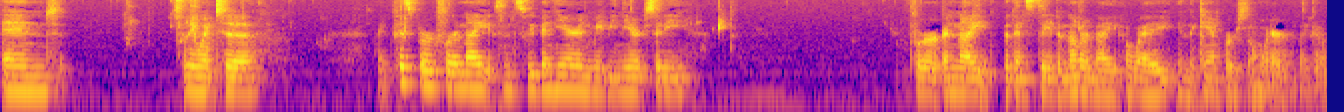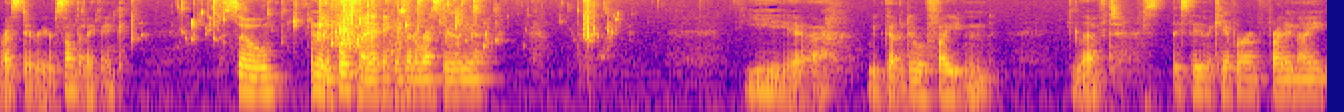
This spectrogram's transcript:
And they went to like Pittsburgh for a night since we've been here, and maybe New York City for a night, but then stayed another night away in the camper somewhere, like a rest area or something, I think. So, no, the first night I think was in a rest area. Yeah, we'd gotten into a fight and he left. They stayed in the camper Friday night.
